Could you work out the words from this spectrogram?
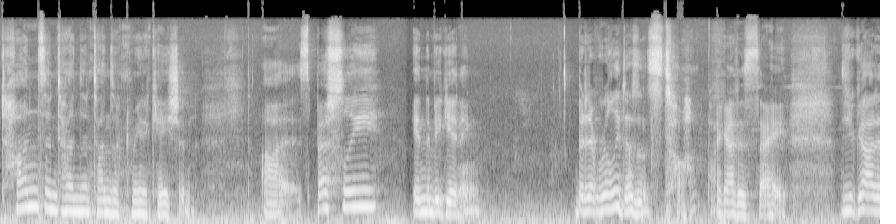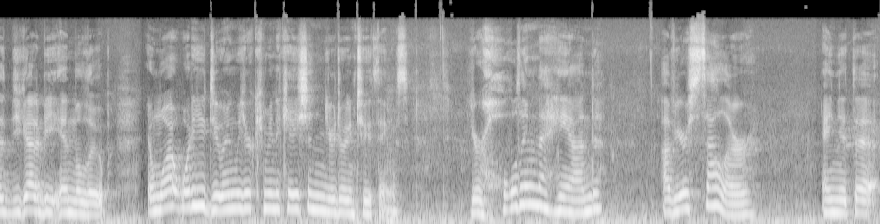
tons and tons and tons of communication, uh, especially in the beginning. But it really doesn't stop. I got to say, you got to you got to be in the loop. And what what are you doing with your communication? You're doing two things. You're holding the hand of your seller, and yet the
